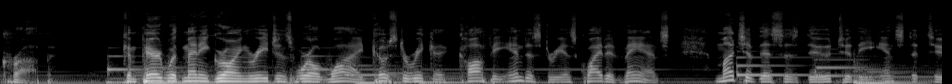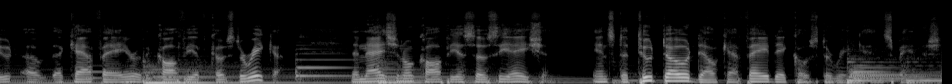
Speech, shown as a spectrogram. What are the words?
crop. Compared with many growing regions worldwide, Costa Rica coffee industry is quite advanced. Much of this is due to the Institute of the Cafe or the Coffee of Costa Rica, the National Coffee Association. Instituto del Café de Costa Rica in Spanish.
